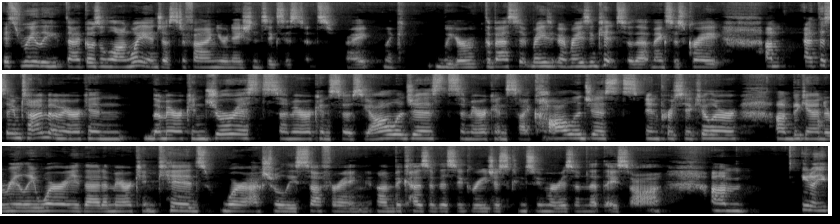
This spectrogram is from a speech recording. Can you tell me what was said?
it's really that goes a long way in justifying your nation's existence, right? Like we are the best at, raise, at raising kids, so that makes us great. Um, at the same time, American American jurists, American sociologists, American psychologists, in particular, um, began to really worry that American kids were actually suffering um, because of this egregious consumerism that they saw. You know, you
